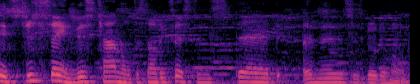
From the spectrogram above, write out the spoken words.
It's just saying this channel does not exist instead, and then this is go to home.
